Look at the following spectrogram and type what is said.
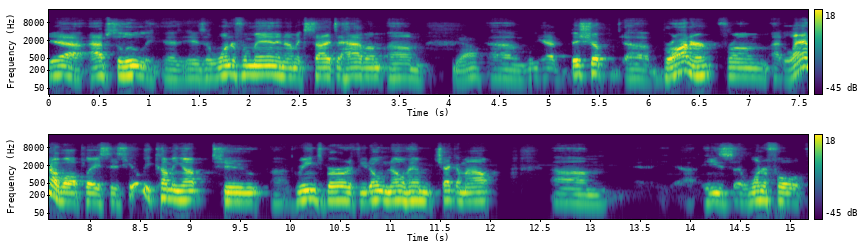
Yeah, absolutely. He's a wonderful man, and I'm excited to have him. Um, yeah. Um, we have Bishop uh, Bronner from Atlanta, of all places. He'll be coming up to uh, Greensboro. If you don't know him, check him out. Um, he's a wonderful,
